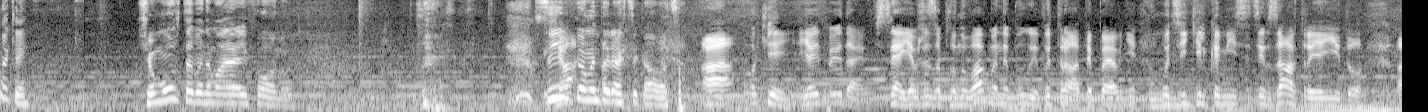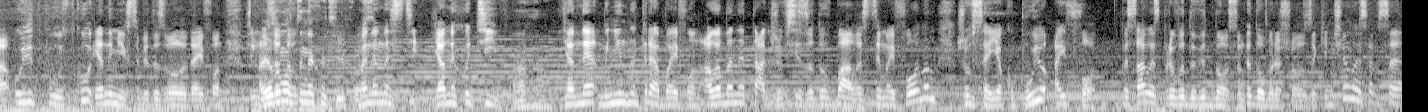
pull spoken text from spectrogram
Окей. Чому в тебе немає айфону? Всім Я- в коментарях цікаво це. А окей, я відповідаю. Все, я вже запланував. в мене були витрати певні. Оці кілька місяців. Завтра я їду а, у відпустку. Я не міг собі дозволити айфон. А я думав, ти не хотів. просто. мене насті... Я не хотів. Ага. Я не мені не треба айфон, але мене так же всі задовбали з цим айфоном, що все, я купую айфон. Писали з приводу відносин. Це добре, що закінчилося все,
